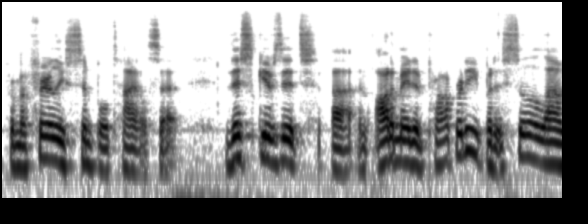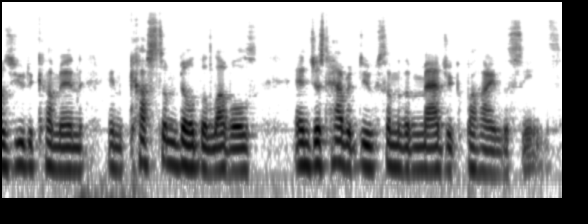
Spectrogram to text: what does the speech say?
from a fairly simple tile set. This gives it uh, an automated property, but it still allows you to come in and custom build the levels and just have it do some of the magic behind the scenes.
